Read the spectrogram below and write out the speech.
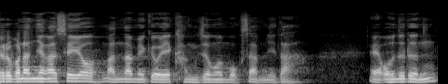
여러분 안녕하세요. 만남의 교회 강정호 목사입니다. 예, 오늘은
